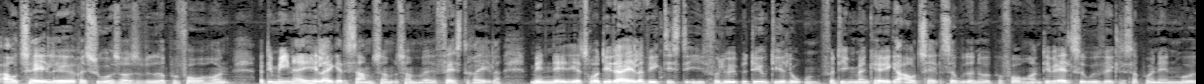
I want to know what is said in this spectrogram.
aftale ressourcer og så videre på forhånd, og det mener jeg heller ikke er det samme som, som øh, faste regler. Men øh, jeg tror, det, der er allervigtigst i forløbet, det er jo dialogen, fordi man kan ikke aftale sig ud af noget på forhånd. Det vil altid udvikle sig på en anden måde.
